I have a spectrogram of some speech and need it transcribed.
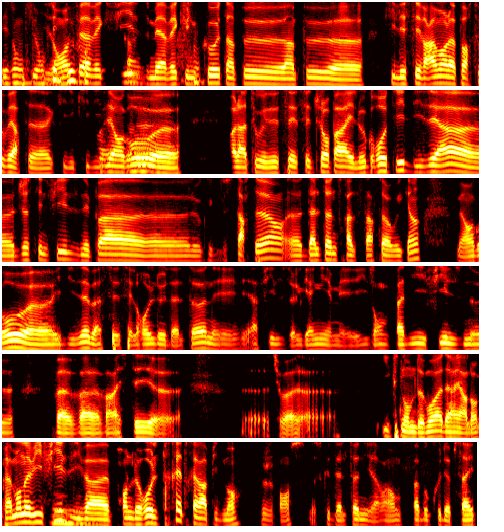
Ils ont, ils ont, ils ont refait avec Fields, mais avec une côte un peu, un peu, euh, qui laissait vraiment la porte ouverte, euh, qui, qui, disait en gros, voilà, tout, c'est toujours pareil. Le gros titre disait ah, Justin Fields n'est pas le, starter, Dalton sera le starter week-end, mais en gros, il disait bah c'est le rôle de Dalton et, à Fields de le gagner, mais ils ont pas dit Fields ne va, va, va rester, tu vois X nombre de mois derrière. Donc à mon avis, Fields, il mmh. va prendre le rôle très très rapidement, je pense, parce que Dalton, il a vraiment pas beaucoup d'upside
